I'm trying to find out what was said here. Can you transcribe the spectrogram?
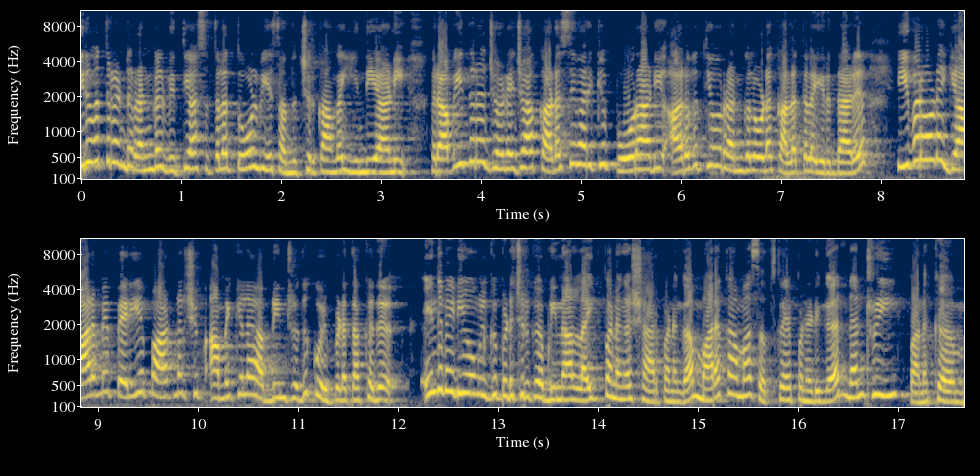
இருபத்தி ரெண்டு ரன்கள் வித்தியாசத்துல தோல்வியை சந்திச்சிருக்காங்க இந்திய அணி ரவீந்திர ஜடேஜா கடைசி வரைக்கும் போராடி அறுபத்தி ஓரு ரன்களோட களத்துல இருந்தாரு. இவரோட யாருமே பெரிய பார்ட்னர்ஷிப் அமைக்கல அப்படின்றது குறிப்பிடத்தக்கது. இந்த வீடியோ உங்களுக்கு பிடிச்சிருக்கு அப்படின்னா லைக் பண்ணுங்க ஷேர் பண்ணுங்க. மறக்காம சப்ஸ்கிரைப் பண்ணிடுங்க. நன்றி வணக்கம்.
